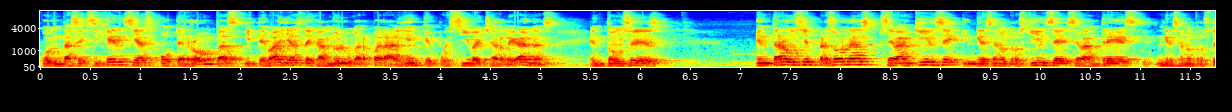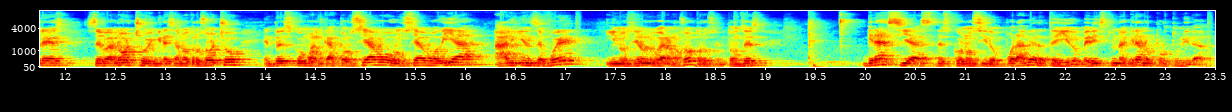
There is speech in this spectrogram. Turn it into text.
con las exigencias o te rompas y te vayas dejando el lugar para alguien que pues va a echarle ganas. Entonces, entraron 100 personas, se van 15, ingresan otros 15, se van 3, ingresan otros 3, se van 8, ingresan otros 8. Entonces, como al 14 o 11 día, alguien se fue y nos dieron lugar a nosotros. Entonces, gracias desconocido por haberte ido, me diste una gran oportunidad.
